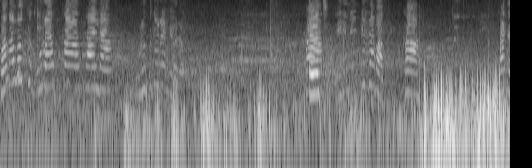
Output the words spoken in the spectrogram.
Bana bakın Uras Kaan Selda. Burası göremiyorum. Kaan, Evet. Elini indir de bak. Kaan. Hadi.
